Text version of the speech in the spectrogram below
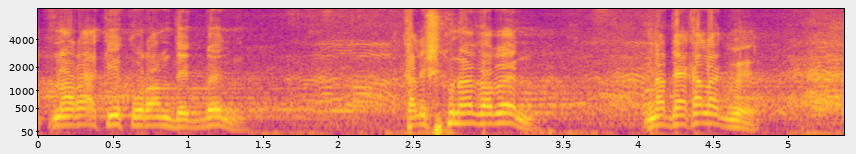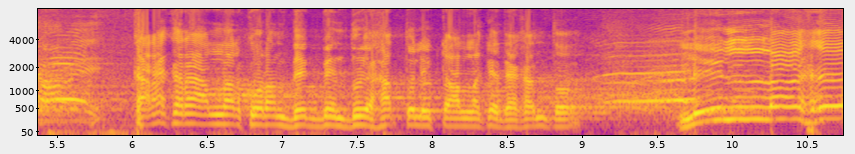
আপনারা কি কোরআন দেখবেন? খালি শোনা যাবেন? না দেখা লাগবে? কারা কারা আল্লাহর কোরআন দেখবেন? দুই হাত তুলে একটু আল্লাহকে দেখান তো। লিল্লাহে।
